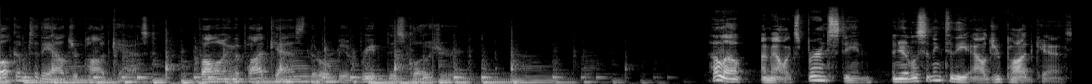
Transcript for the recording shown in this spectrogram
Welcome to the Alger Podcast. Following the podcast, there will be a brief disclosure. Hello, I'm Alex Bernstein, and you're listening to the Alger Podcast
